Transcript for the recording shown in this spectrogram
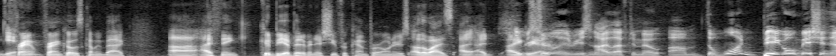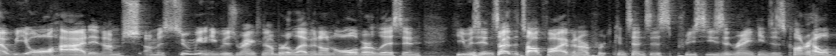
Yeah. Fran- Franco's coming back. Uh, I think could be a bit of an issue for Kuemper owners. Otherwise, I I, I agree. was certainly the reason I left him out. Um, the one big omission that we all had, and I'm sh- I'm assuming he was ranked number 11 on all of our lists, and he was inside the top five in our pr- consensus preseason rankings, is Connor Hellebuyck.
